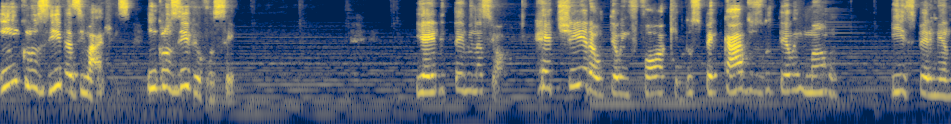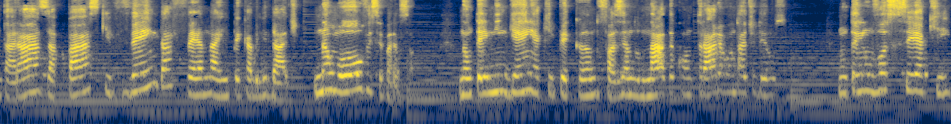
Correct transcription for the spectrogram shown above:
inclusive as imagens, inclusive você. E aí ele termina assim, ó. Retira o teu enfoque dos pecados do teu irmão e experimentarás a paz que vem da fé na impecabilidade. Não houve separação. Não tem ninguém aqui pecando, fazendo nada contrário à vontade de Deus. Não tem um você aqui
